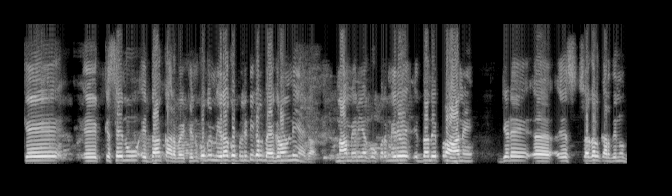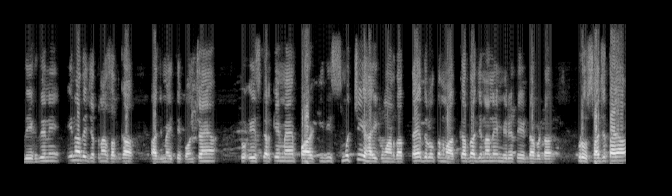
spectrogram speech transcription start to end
ਕਿ ਕਿਸੇ ਨੂੰ ਇਦਾਂ ਘਰ ਬੈਠੇ ਨੂੰ, ਕਿਉਂਕਿ ਮੇਰਾ ਕੋਈ ਪੋਲੀਟੀਕਲ ਬੈਕਗ੍ਰਾਉਂਡ ਨਹੀਂ ਹੈਗਾ, ਨਾ ਮੇਰੀਆਂ ਕੋਈ, ਪਰ ਮੇਰੇ ਇਦਾਂ ਦੇ ਭਰਾ ਨੇ ਜਿਹੜੇ ਅਹ, ਇਸ ਸਟਰਗਲ ਕਰਦੇ ਨੂੰ ਦੇਖਦੇ ਨੇ ਇਹਨਾਂ ਦੇ ਯਤਨਾਂ ਸਦਕਾ ਅੱਜ ਮੈਂ ਇੱਥੇ ਪਹੁੰਚਾ ਹਾਂ। ਤੋ ਇਸ ਕਰਕੇ ਮੈਂ ਪਾਰਟੀ ਦੀ ਸਮੁੱਚੀ ਹਾਈ ਕਮਾਂਡ ਦਾ ਤਹਿ ਦਿਲੋਂ ਧੰਨਵਾਦ ਕਰਦਾ ਜਿਨ੍ਹਾਂ ਨੇ ਮੇਰੇ ਤੇ ਏਡਾ ਵੱਡਾ ਭਰੋਸਾ ਜਤਾਇਆ।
